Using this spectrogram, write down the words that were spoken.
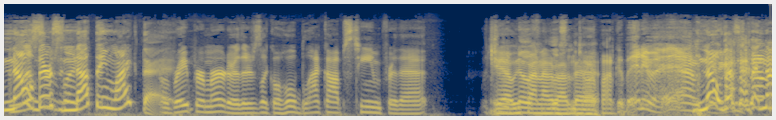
No, this there's is like nothing like that. A rape or murder. There's like a whole black ops team for that. Which Yeah, we know found out about to our that. podcast. But anyway, I'm No, kidding. that's what I'm No,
